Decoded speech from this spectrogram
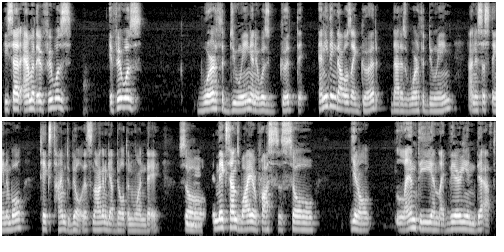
He said, Amrit, if it was, if it was worth doing and it was good, th- anything that was like good that is worth doing and is sustainable takes time to build. It's not going to get built in one day. So mm-hmm. it makes sense why your process is so, you know, lengthy and like very in depth.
